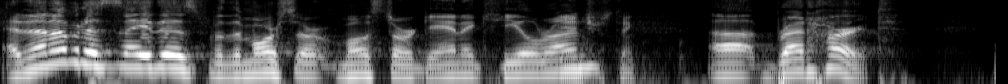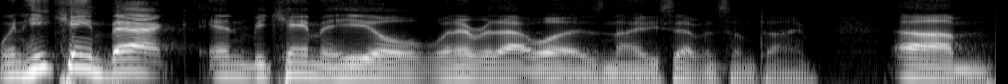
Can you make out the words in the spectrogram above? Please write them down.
and then I'm going to say this for the most most organic heel run. Interesting. Uh, Bret Hart, when he came back and became a heel, whenever that was, '97 sometime, um,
